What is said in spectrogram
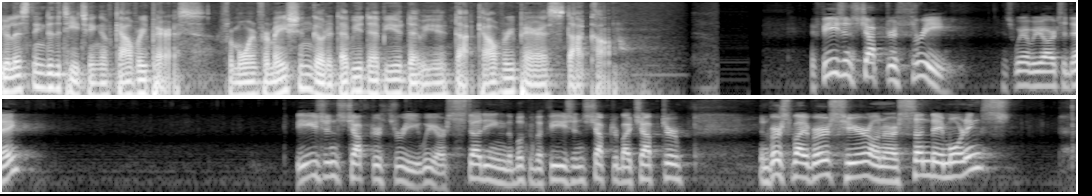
You're listening to the teaching of Calvary Paris. For more information, go to www.calvaryparis.com. Ephesians chapter 3 is where we are today. Ephesians chapter 3. We are studying the book of Ephesians chapter by chapter and verse by verse here on our Sunday mornings.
